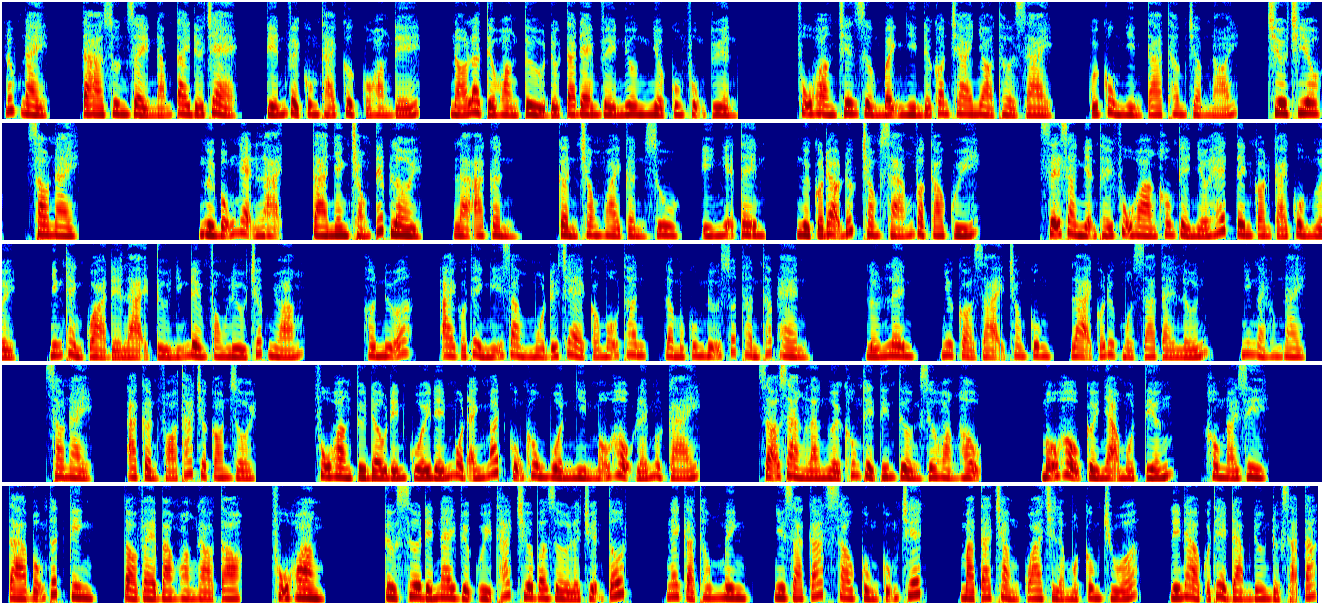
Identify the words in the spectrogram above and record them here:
Lúc này, ta run rẩy nắm tay đứa trẻ, tiến về cung thái cực của hoàng đế. Nó là tiểu hoàng tử được ta đem về nương nhờ cung phụng tuyền. Phụ hoàng trên giường bệnh nhìn đứa con trai nhỏ thở dài, cuối cùng nhìn ta thâm trầm nói, chiêu chiêu, sau này. Người bỗng nghẹn lại, ta nhanh chóng tiếp lời, là A Cần, Cần trong hoài Cần Du, ý nghĩa tên, người có đạo đức trong sáng và cao quý. Dễ dàng nhận thấy phụ hoàng không thể nhớ hết tên con cái của người, những thành quả để lại từ những đêm phong lưu chấp nhoáng. Hơn nữa, ai có thể nghĩ rằng một đứa trẻ có mẫu thân là một cung nữ xuất thân thấp hèn. Lớn lên, như cỏ dại trong cung lại có được một gia tài lớn, như ngày hôm nay. Sau này, A Cẩn phó thác cho con rồi. Phụ hoàng từ đầu đến cuối đến một ánh mắt cũng không buồn nhìn mẫu hậu lấy một cái. Rõ ràng là người không thể tin tưởng diêu hoàng hậu. Mẫu hậu cười nhạo một tiếng, không nói gì. Ta bỗng thất kinh, tỏ vẻ bàng hoàng gào to, phụ hoàng. Từ xưa đến nay việc ủy thác chưa bao giờ là chuyện tốt, ngay cả thông minh, như Gia Cát sau cùng cũng chết, mà ta chẳng qua chỉ là một công chúa, lý nào có thể đảm đương được xã tắc.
